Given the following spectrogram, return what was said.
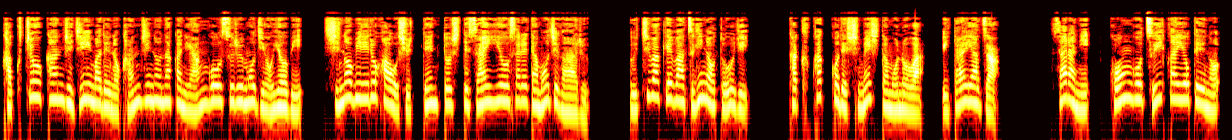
拡張漢字 G までの漢字の中に暗号する文字及び、忍び色派を出典として採用された文字がある。内訳は次の通り。各括弧で示したものは、イタヤザ。さらに、今後追加予定の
